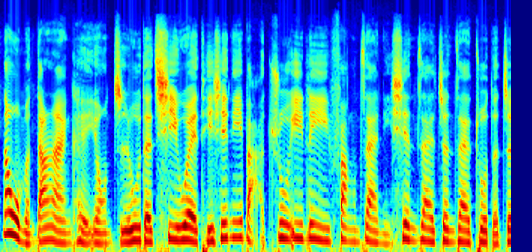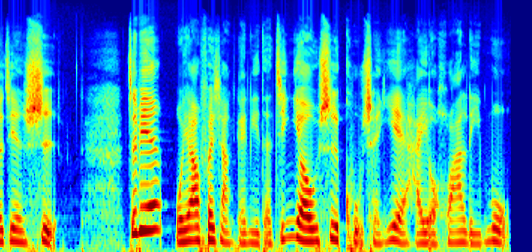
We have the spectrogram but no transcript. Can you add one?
那我们当然可以用植物的气味提醒你把注意力放在你现在正在做的这件事。这边我要分享给你的精油是苦橙叶还有花梨木。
